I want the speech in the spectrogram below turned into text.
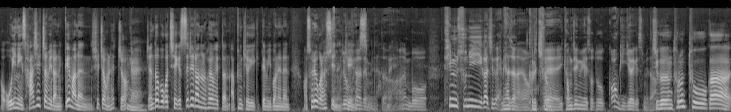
5이닝 4실점이라는 꽤 많은 실점을 했죠. 네. 잰더 보가츠에게 3런을 허용했던 아픈 기억이 있기 때문에 이번에는 설욕을 할 수 있는 기회인 것 같습니다. 네. 뭐 팀 순위가 지금 애매하잖아요. 그렇죠. 네, 이 경쟁 위해서도 꼭 이겨야겠습니다. 지금 토론토가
